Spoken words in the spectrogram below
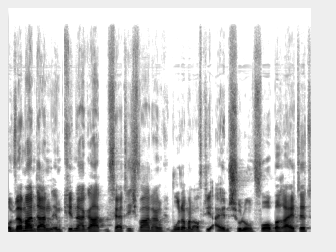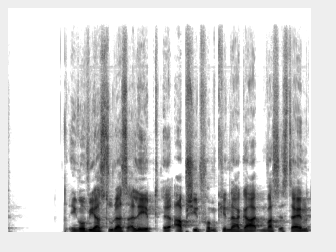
Und wenn man dann im Kindergarten fertig war, dann wurde man auf die Einschulung vorbereitet. Ingo, wie hast du das erlebt? Äh, Abschied vom Kindergarten, was ist dein,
